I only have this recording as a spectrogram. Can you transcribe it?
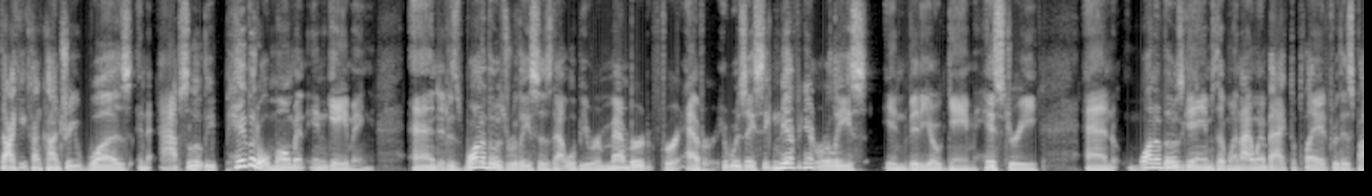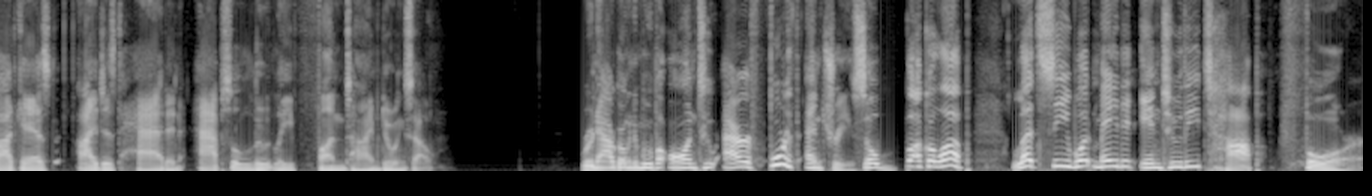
Donkey Kong Country was an absolutely pivotal moment in gaming, and it is one of those releases that will be remembered forever. It was a significant release in video game history, and one of those games that when I went back to play it for this podcast, I just had an absolutely fun time doing so. We're now going to move on to our fourth entry, so buckle up. Let's see what made it into the top four.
